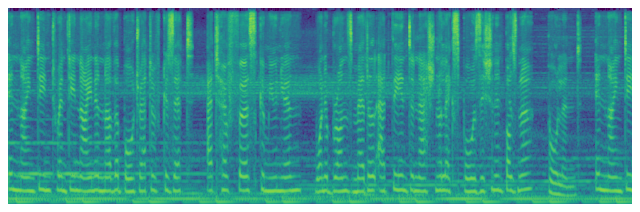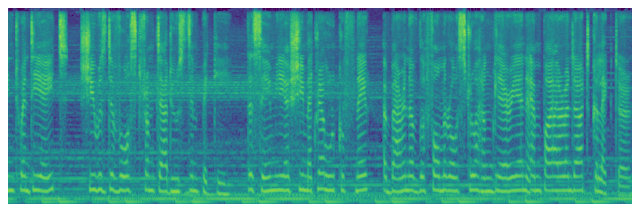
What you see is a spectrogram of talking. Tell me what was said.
In 1929 another portrait of Kizette, at her first communion, won a bronze medal at the International Exposition in Poznan, Poland. In 1928, she was divorced from Tadeusz Łempicki. The same year she met Raoul Kuffner, a baron of the former Austro-Hungarian Empire and art collector.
